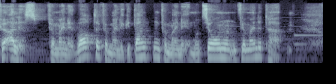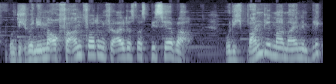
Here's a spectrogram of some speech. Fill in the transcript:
Für alles. Für meine Worte, für meine Gedanken, für meine Emotionen und für meine Taten. Und ich übernehme auch Verantwortung für all das, was bisher war. Und ich wandle mal meinen Blick,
